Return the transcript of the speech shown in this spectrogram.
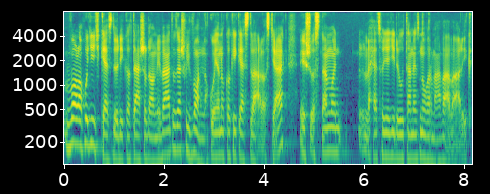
valahogy így kezdődik a társadalmi változás, hogy vannak olyanok, akik ezt választják, és aztán majd lehet, hogy egy idő után ez normálvá válik.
